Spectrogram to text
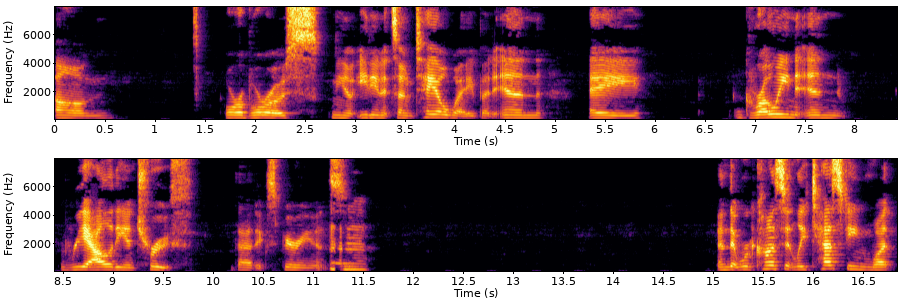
um Ouroboros, you know, eating its own tail way, but in a growing in reality and truth that experience. Mm. and that we're constantly testing what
